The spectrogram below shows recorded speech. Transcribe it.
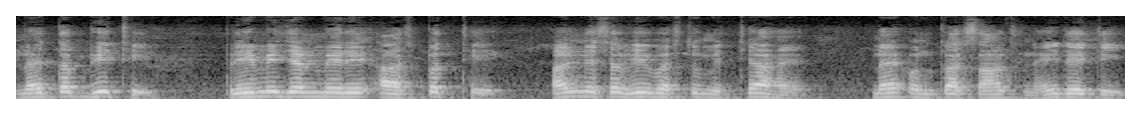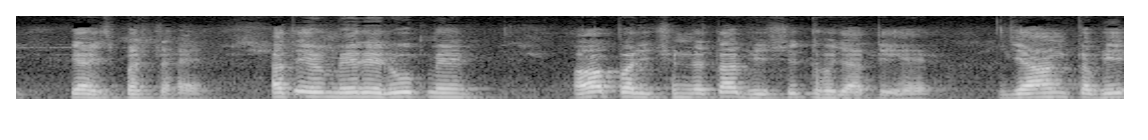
मैं तब भी थी। प्रेमी जन मेरे आसपत थे। अन्य सभी वस्तु मिथ्या हैं, मैं उनका साथ नहीं देती। यह स्पष्ट है। अतएव मेरे रूप में अपरिच्छिन्नता भी सिद्ध हो जाती है। ज्ञान कभी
